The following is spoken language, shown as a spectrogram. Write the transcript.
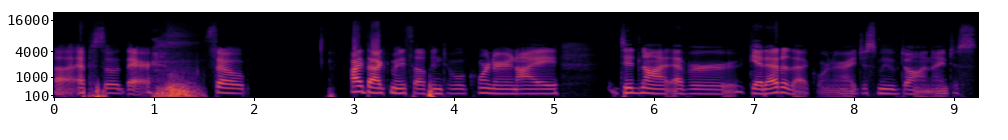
uh, episode there. So I backed myself into a corner and I did not ever get out of that corner. I just moved on. I just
